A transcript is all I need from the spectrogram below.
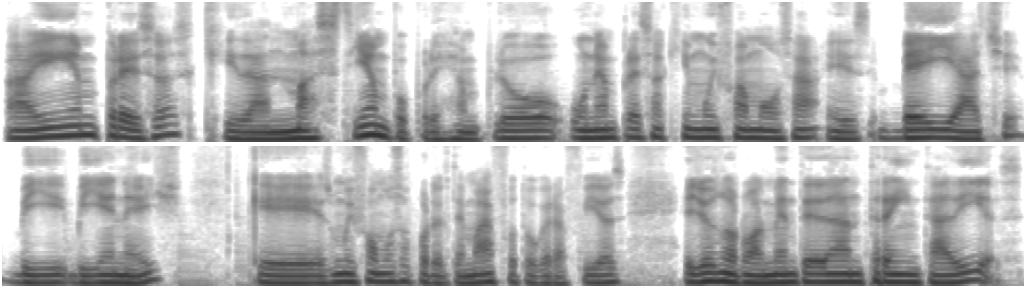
hay empresas que dan más tiempo. Por ejemplo, una empresa aquí muy famosa es VIH, BNH, que es muy famosa por el tema de fotografías. Ellos normalmente dan 30 días.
